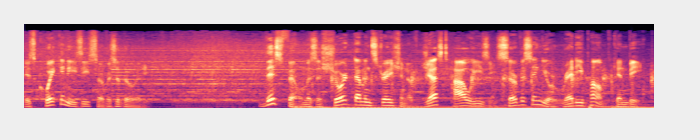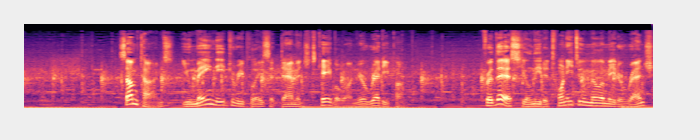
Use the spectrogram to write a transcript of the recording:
is quick and easy serviceability. This film is a short demonstration of just how easy servicing your Ready pump can be. Sometimes, you may need to replace a damaged cable on your Ready pump. For this, you'll need a 22mm wrench,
